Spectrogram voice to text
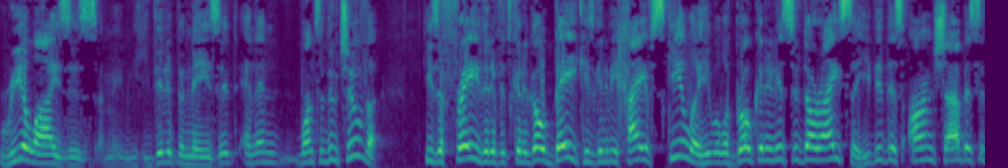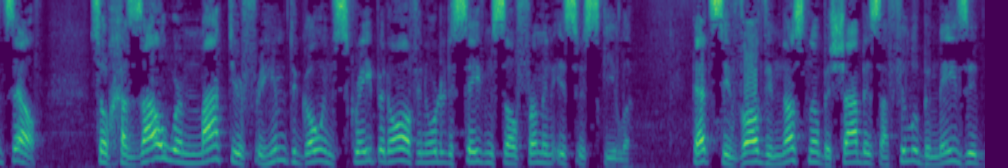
realizes, I mean, he did it bemazed, and then wants to do tshuva. He's afraid that if it's going to go bake, he's going to be chayiv skila. He will have broken an isser daraisa. He did this on Shabbos itself. So Chazal were matir for him to go and scrape it off in order to save himself from an isser skila. That's sivav im nasno b'Shabbos afilu b'mezid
